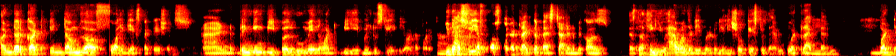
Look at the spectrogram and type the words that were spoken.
undercut in terms of quality expectations and bringing people who may not be able to scale beyond the point. Uh-huh. You naturally, of course, attract the best talent because there's nothing you have on the table to really showcase to them to attract mm. them but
